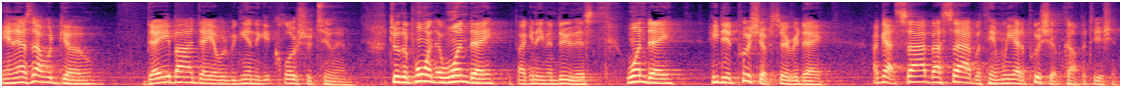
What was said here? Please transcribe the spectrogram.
And as I would go, day by day, I would begin to get closer to him. To the point that one day, if I can even do this, one day he did push ups every day. I got side by side with him. We had a push up competition.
